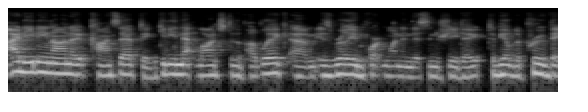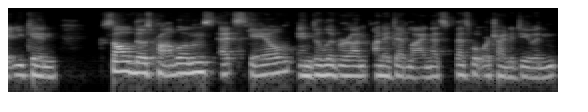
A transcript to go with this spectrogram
ideating on a concept and getting that launched to the public um, is really important one in this industry to, to be able to prove that you can solve those problems at scale and deliver on, on a deadline. That's that's what we're trying to do. And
